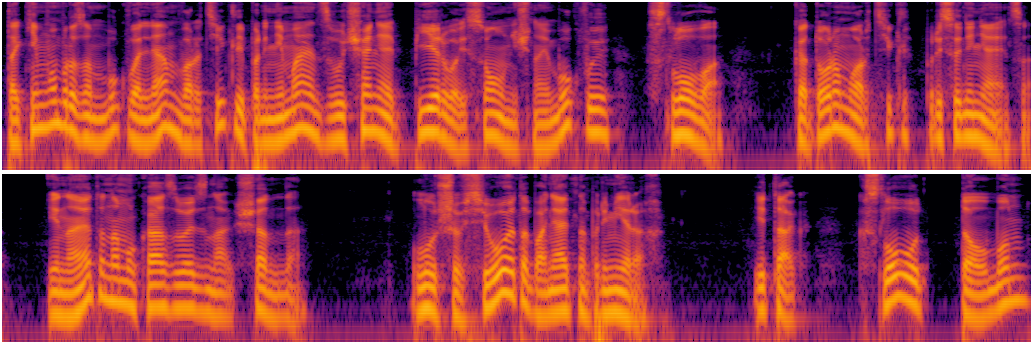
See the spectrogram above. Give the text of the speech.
Таким образом, буква «лям» в артикле принимает звучание первой солнечной буквы слова, к которому артикль присоединяется. И на это нам указывает знак «шадда». Лучше всего это понять на примерах. Итак, к слову «таубун»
